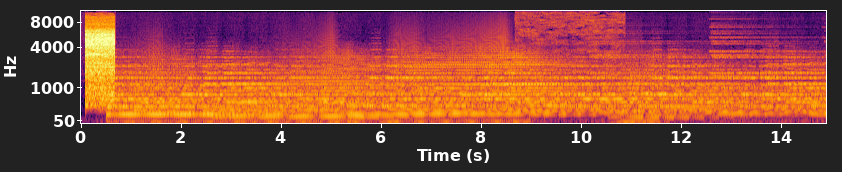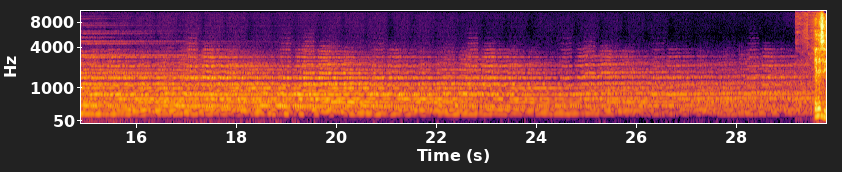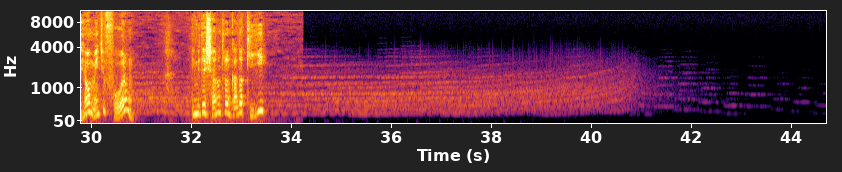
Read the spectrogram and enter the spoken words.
Eles realmente foram? E me deixaram trancado aqui?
